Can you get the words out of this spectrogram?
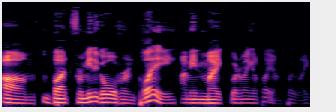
Um, but for me to go over and play, I mean, Mike, what am I going to play? I'm going to play Legacy.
